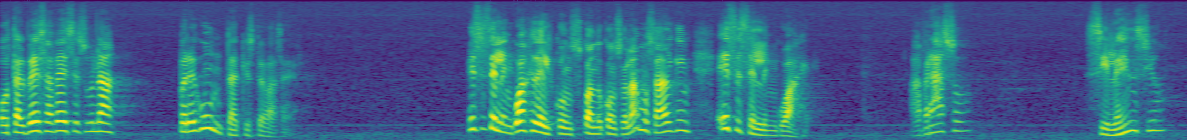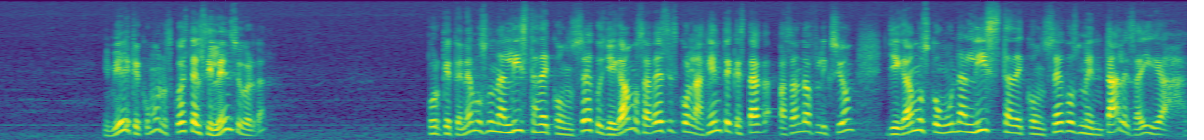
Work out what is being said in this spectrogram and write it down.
O tal vez a veces una pregunta que usted va a hacer. Ese es el lenguaje del cuando consolamos a alguien, ese es el lenguaje. abrazo, silencio. Y mire que cómo nos cuesta el silencio, ¿verdad? Porque tenemos una lista de consejos. Llegamos a veces con la gente que está pasando aflicción, llegamos con una lista de consejos mentales. Ahí, ah,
